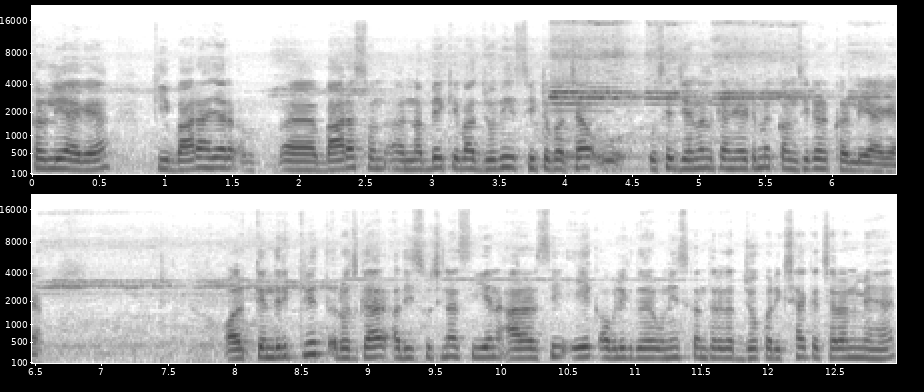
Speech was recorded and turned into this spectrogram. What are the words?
कर लिया गया? कि बारह हज़ार बारह सौ नब्बे के बाद जो भी सीट बचा उसे जनरल कैंडिडेट में कंसिडर कर लिया गया। और केंद्रीकृत रोज़गार अधिसूचना C N R R C एक अब्लिक दो हज़ार उन्नीस के अंतर्गत जो परीक्षा के चरण में है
